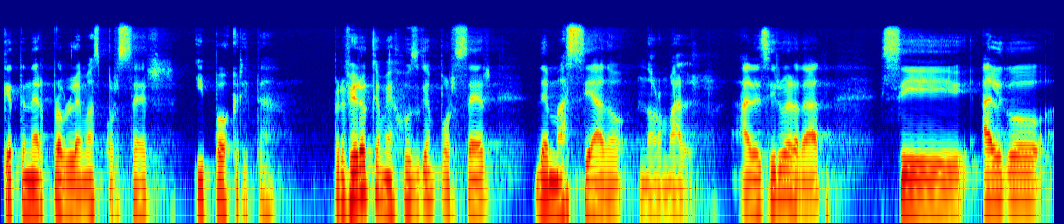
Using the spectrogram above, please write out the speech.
que tener problemas por ser hipócrita. Prefiero que me juzguen por ser demasiado normal. A decir verdad, si algo,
